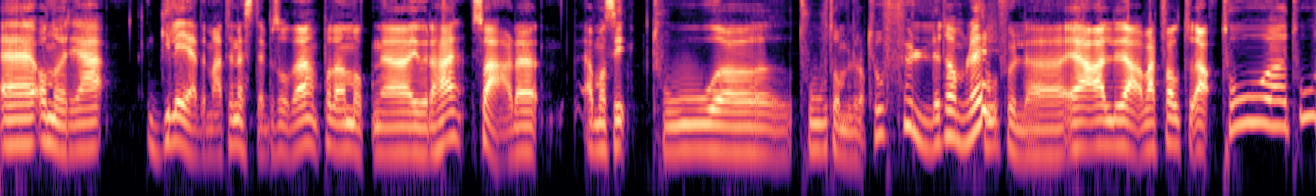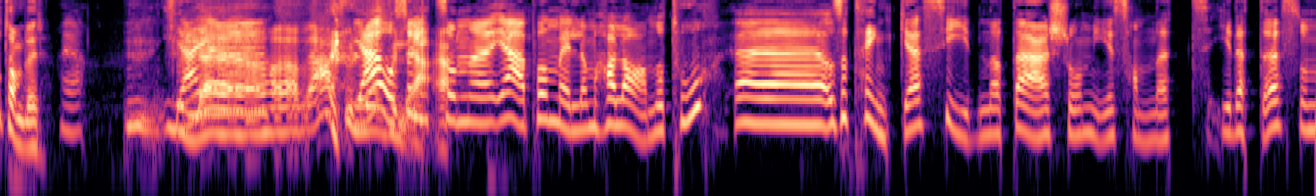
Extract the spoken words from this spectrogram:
Uh, og når jeg gleder meg til neste episode på den måten jeg gjorde her, så er det jeg må si to, uh, to tomler opp. To fulle tomler. To fulle Ja, eller ja, i hvert fall to, ja, to, to tomler. Ja. Fulle, Jeg, ja, fulle, jeg er også fulle, litt ja. sånn eh, Jeg er på mellom halvannen og to. Eh, og så tenker jeg, siden at det er så mye sannhet i dette som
